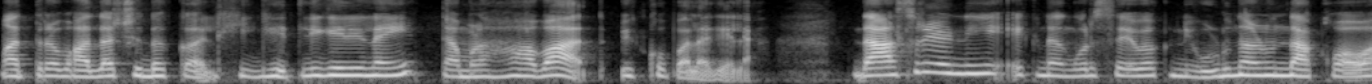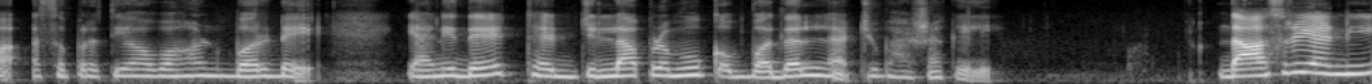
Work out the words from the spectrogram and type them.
मात्र वादाची दखल ही घेतली गेली नाही त्यामुळे हा वाद विकोपाला गेला. दासरी यांनी एक नगरसेवक निवडून आणून दाखवावा असं प्रतिआवाहन बर्डे यांनी देत थेट जिल्हाप्रमुख बदलण्याची भाषा केली. दासरी यांनी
